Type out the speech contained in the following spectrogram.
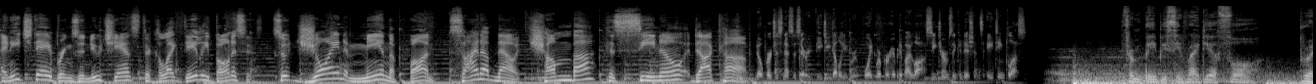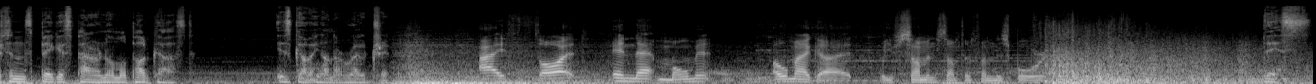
and each day brings a new chance to collect daily bonuses. So join me in the fun. Sign up now at ChumbaCasino.com. No purchase necessary. VGW. Void were prohibited by law. See terms and conditions. 18 plus. From BBC Radio 4, Britain's biggest paranormal podcast is going on a road trip. I thought in that moment, oh my God, we've summoned something from this board. This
